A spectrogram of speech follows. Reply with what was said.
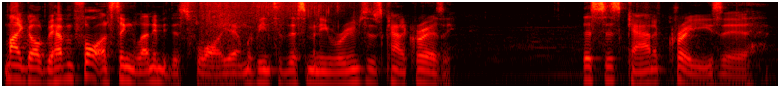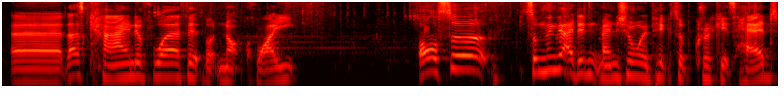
My god, we haven't fought a single enemy this floor yet, and we've been to this many rooms. It's kind of crazy. This is kind of crazy. Uh, that's kind of worth it, but not quite. Also, something that I didn't mention when we picked up Cricket's Head,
